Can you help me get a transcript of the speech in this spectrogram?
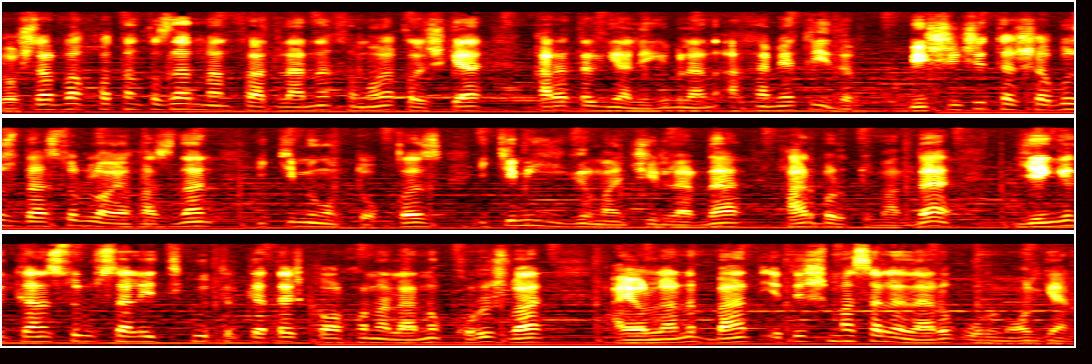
yoshlar va xotin qizlar manfaatlarini himoya qilishga qaratilganligi bilan ahamiyatlidir. Beshinchi tashabbus dastur loyihasidan 2019-2020 yillarda har bir tumanda yengil konstruksiyali tikuv tirkatash korxonalarini qurish va ayollarni band etish masalalari o'rin olgan.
